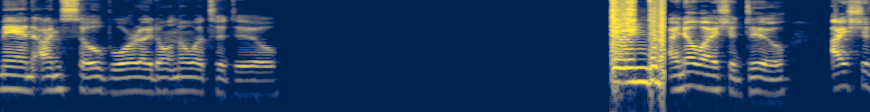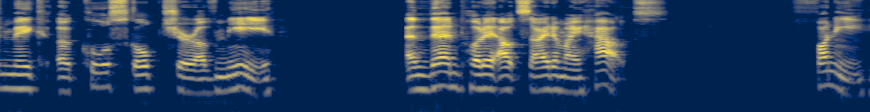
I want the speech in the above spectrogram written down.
Man, I'm so bored, I don't know what to do. I know what I should do. I should make a cool sculpture of me and then put it outside of my house. Funny.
